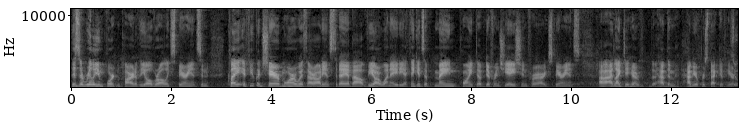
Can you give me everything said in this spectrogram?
This is a really important part of the overall experience. And Clay, if you could share more with our audience today about VR 180, I think it's a main point of differentiation for our experience. Uh, I'd like to hear, have them have your perspective here. So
